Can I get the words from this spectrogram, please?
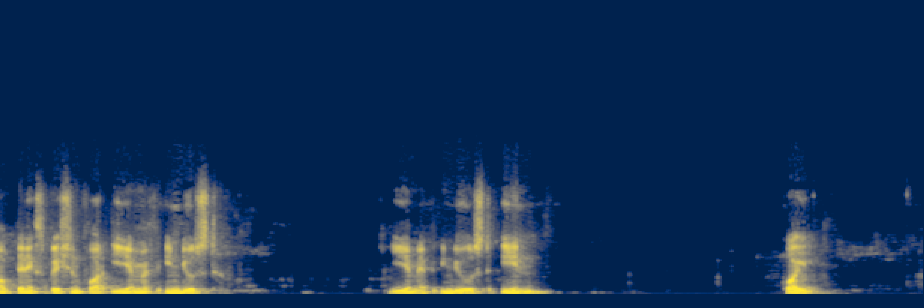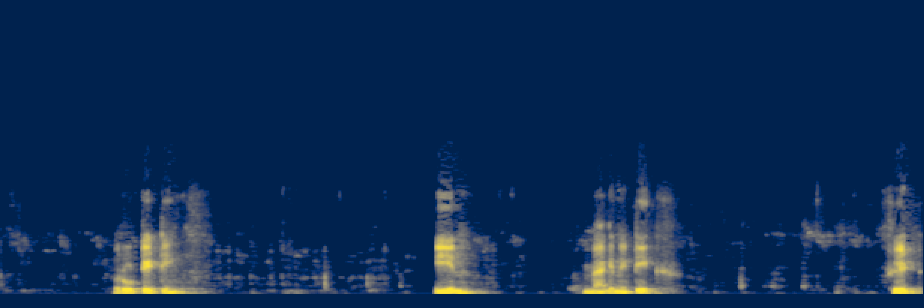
obtain expression for E M F induced E M F induced in coil rotating in magnetic field.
